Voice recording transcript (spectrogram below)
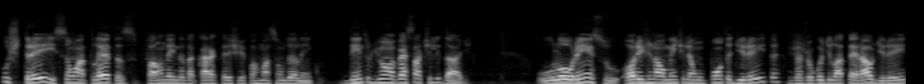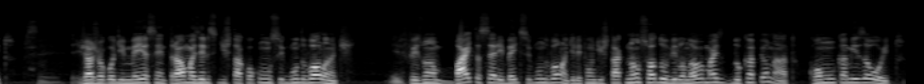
Os três são atletas, falando ainda da característica de formação do elenco, dentro de uma versatilidade. O Lourenço, originalmente, ele é um ponta direita, já jogou de lateral direito, Sim. já jogou de meia central, mas ele se destacou como um segundo volante. Ele fez uma baita Série B de segundo volante. Ele foi um destaque não só do Vila Nova, mas do campeonato, como um camisa 8.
